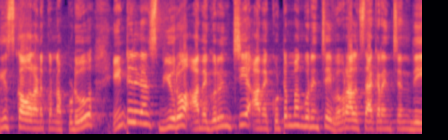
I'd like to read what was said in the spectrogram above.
తీసుకోవాలనుకున్నప్పుడు ఇంటెలిజెన్స్ బ్యూరో ఆమె గురించి ఆమె కుటుంబం గురించి వివరాలు సేకరించింది.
